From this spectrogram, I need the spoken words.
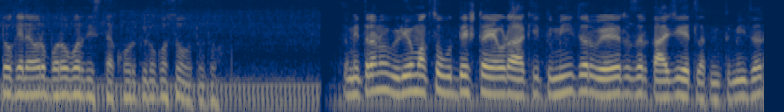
उलटो केल्यावर बरोबर दिसता. खोडकिडो कसं होतो तो? तर मित्रांनो व्हिडिओ मागचा उद्देश एवढा की तुम्ही जर वेळेवर जर काळजी घेतलात तुम्ही जर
